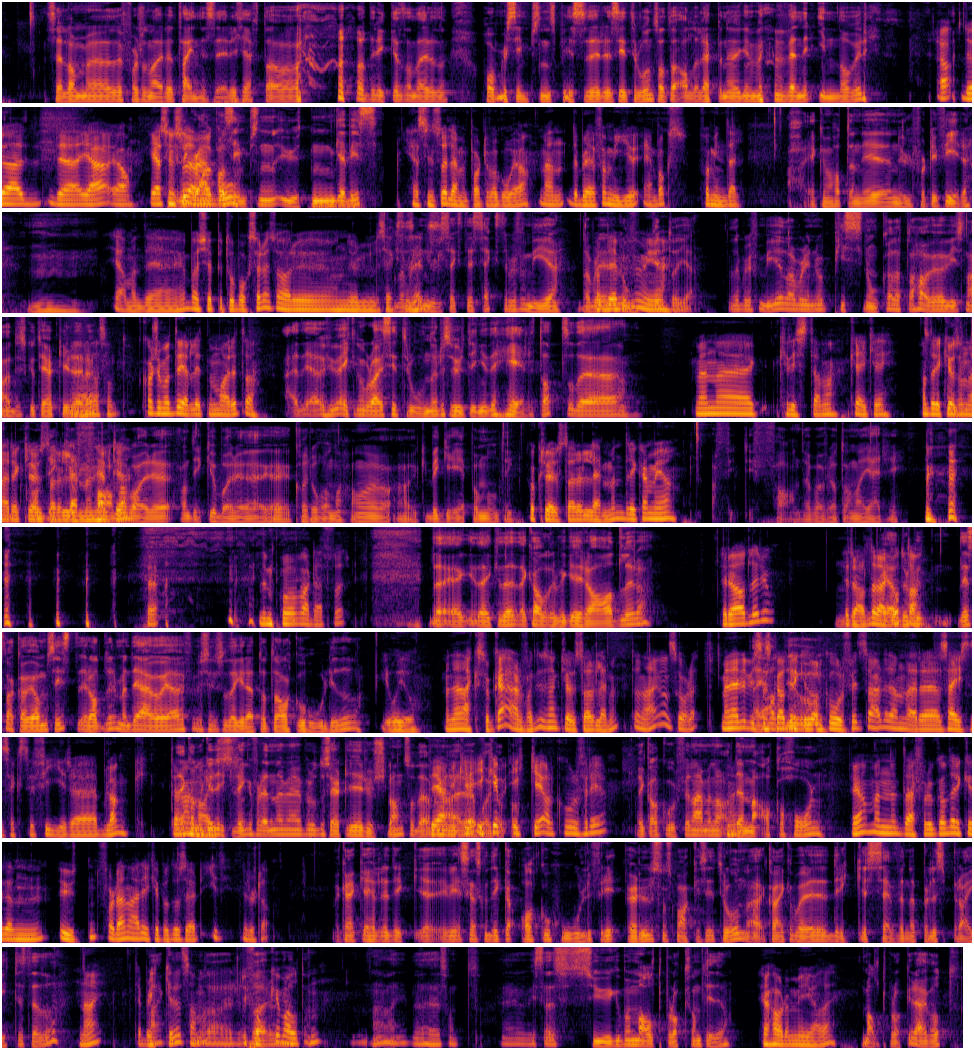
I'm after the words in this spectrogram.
Selv om uh, du får sånn tegneseriekjeft av å, drikke en sånn der sånn Homer Simpson spiser sitron, så at alle leppene vender innover. Ja, du er, det ja, ja. Jeg syns jo den var Grandpa. Simpson uten gebiss. Jeg syns jo Lemon Party var god, ja. Men det ble for mye enboks, en boks. For min del. Ah, Jeg kunne hatt den i 0,44. Mm. Ja, men det bare kjøpe to bokser, så har du Da blir det 0,66. 0,66. Det blir for mye. Da blir det blir for mye. Og, ja. Det blir for mye, Da blir det noe pisslunka. Dette har vi jo vi snart diskutert Ja, det er sant. Kanskje vi må dele litt med Marit, da. Nei, det, hun er ikke noe glad i sitroner eller sure ting i det hele tatt. Så det Men uh, Christian, da? KK? Han drikker jo sånn der drikker Lemon hele tida. han drikker jo bare eh, korona. Han har jo ikke begrep om noen ting. Og Clausar Lemon drikker han mye av. Ja, Fytti faen, det er bare for at han er gjerrig. Det må være derfor. Det er, det er ikke det. Jeg kaller dem ikke radler, da. Radler, jo. Radler er Jeg godt, da. Det snakka vi om sist, radler. Men det er jo, jeg syns det er greit å er alkohol i det, da. Jo, jo. Men den er ikke så gæren, faktisk. Den Klaustar Lemon. Den er ganske ålreit. Men hvis Nei, jeg jeg skal drikke jo- alkoholfritt, så er det den der eh, 1664 blank. Den er kan du ikke drikke lenger, for den er produsert i Russland. Så den Det er den ikke. Er Ikke, ikke alkoholfri. ikke alkoholfri, nei, men den med alkohol. Ja, men derfor du kan drikke den uten, for den er ikke produsert i Russland. Men kan jeg ikke heller drikke Hvis jeg skal drikke alkoholfri øl som smaker sitron, kan jeg ikke bare drikke 7up eller Sprite i stedet? da? Nei, det blir Nei, ikke det samme. da er- Du får er ikke malten. Nei, det er sant. Eh, Hvis jeg suger på en maltblokk samtidig, ja. Jeg har det mye av det. Maltblokker er godt.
